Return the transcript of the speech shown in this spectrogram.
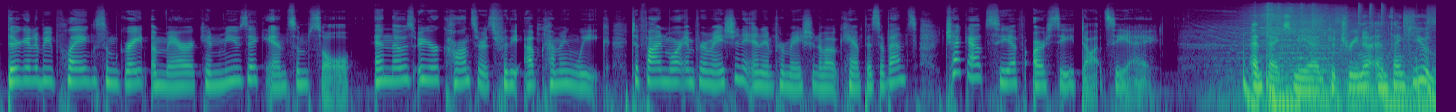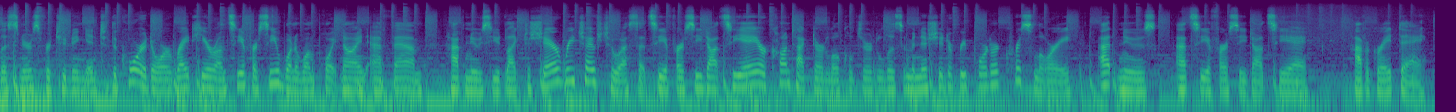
They're going to be playing some great American music and some soul. And those are your concerts for the upcoming week. To find more information and information about campus events, check out cfrc.ca. And thanks, Mia and Katrina. And thank you, listeners, for tuning into The Corridor right here on CFRC 101.9 FM. Have news you'd like to share? Reach out to us at CFRC.ca or contact our local journalism initiative reporter, Chris Lawrie, at news at CFRC.ca. Have a great day.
